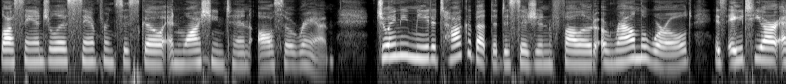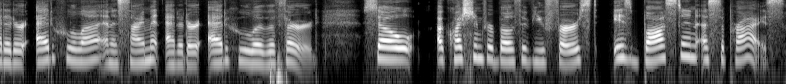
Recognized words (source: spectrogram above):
Los Angeles, San Francisco, and Washington also ran. Joining me to talk about the decision followed around the world is ATR editor Ed Hula and assignment editor Ed Hula III. So a question for both of you first. Is Boston a surprise?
